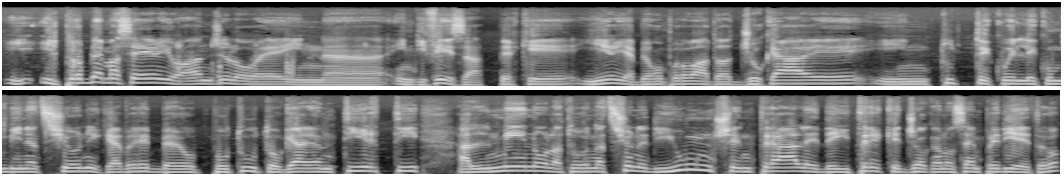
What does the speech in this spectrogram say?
il problema serio, Angelo, è in, uh, in, difesa perché ieri abbiamo provato a giocare in tutte quelle combinazioni che avrebbero potuto garantirti almeno la turnazione di un centrale dei tre che giocano sempre dietro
